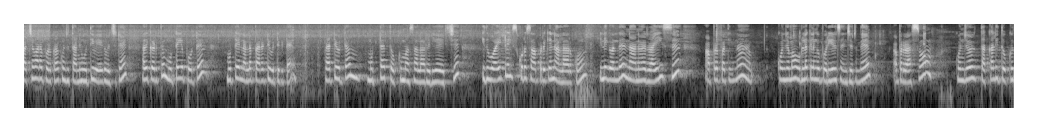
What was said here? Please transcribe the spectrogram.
பச்சை வாடை பொருட்காக கொஞ்சம் தண்ணி ஊற்றி வேக வச்சுட்டேன். அதுக்கடுத்து முட்டையை போட்டு முட்டையை நல்லா பரட்டி விட்டுக்கிட்டேன். பரட்டி விட்டால் முட்டை தொக்கு மசாலா ரெடி ஆயிடுச்சு இது ஒயிட் ரைஸ் கூட சாப்பிட்றக்கே நல்லாயிருக்கும் இன்றைக்கி வந்து நான் ரைஸு அப்புறம் பார்த்திங்கன்னா கொஞ்சமாக உருளைக்கிழங்கு பொரியல் செஞ்சுருந்தேன். அப்புறம் ரசம் கொஞ்சம் தக்காளி தொக்கு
